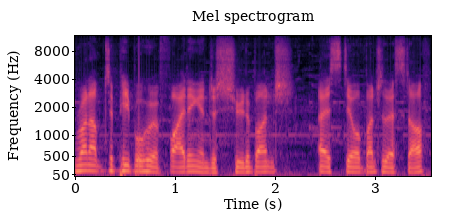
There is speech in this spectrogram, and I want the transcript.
run up to people who are fighting and just shoot a bunch. I steal a bunch of their stuff.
